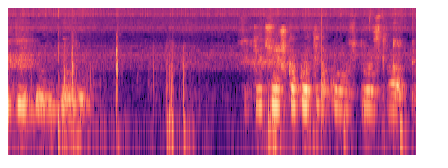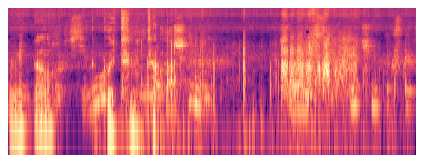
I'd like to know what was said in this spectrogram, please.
людей друг к другу. Это очень уж какое-то такое устройство Металл. Какой-то металл. очень, так сказать,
